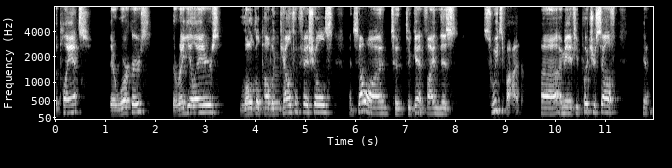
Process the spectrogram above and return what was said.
the plants, their workers, the regulators, local public health officials, and so on to, to again, find this sweet spot. Uh, I mean, if you put yourself, you know,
